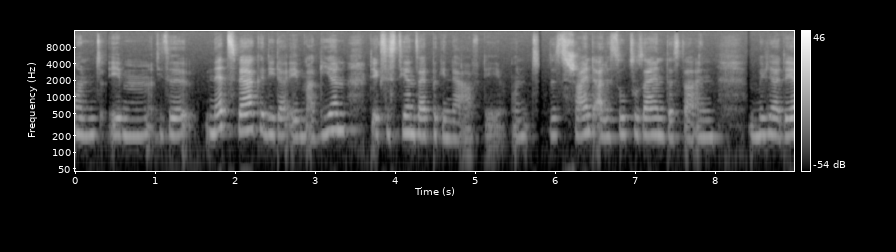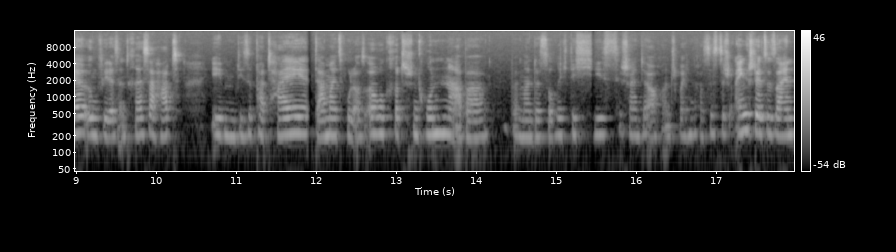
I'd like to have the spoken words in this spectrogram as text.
Und eben diese Netzwerke, die da eben agieren, die existieren seit Beginn der AfD. Und das scheint alles so zu sein, dass da ein Milliardär irgendwie das Interesse hat, eben diese Partei, damals wohl aus eurokritischen Gründen, aber wenn man das so richtig liest, scheint er auch entsprechend rassistisch eingestellt zu sein,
